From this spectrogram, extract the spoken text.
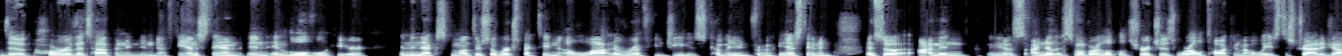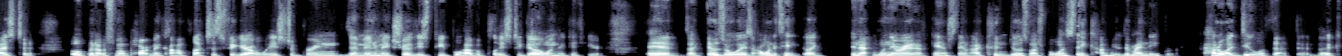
the horror that's happening in Afghanistan and in Louisville here, in the next month or so, we're expecting a lot of refugees coming in from Afghanistan. And, and so I'm in, you know, I know that some of our local churches, we're all talking about ways to strategize to open up some apartment complexes, figure out ways to bring them in and make sure these people have a place to go when they get here. And like, those are ways I want to take, like, when they were in Afghanistan, I couldn't do as much, but once they come here, they're my neighbor. How do I deal with that then? Like,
